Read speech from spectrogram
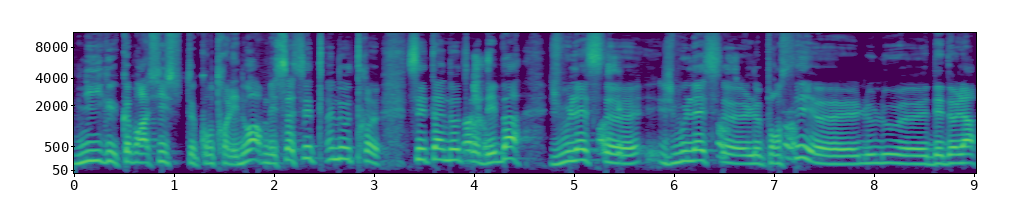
ni comme raciste contre les Noirs, mais ça c'est un autre, c'est un autre débat. Je vous laisse, euh, je vous laisse euh, le penser, euh, Loulou Dédola.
